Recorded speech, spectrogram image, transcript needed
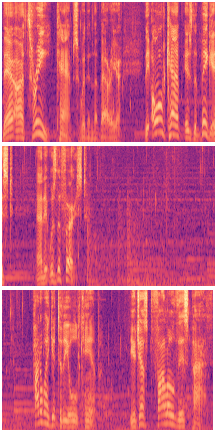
There are three camps within the barrier. The old camp is the biggest, and it was the first. How do I get to the old camp? You just follow this path.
